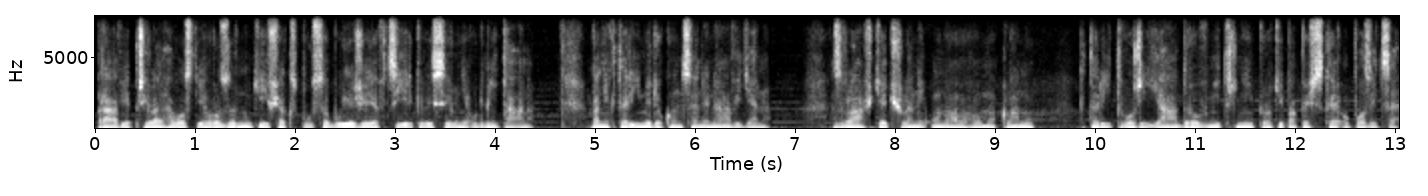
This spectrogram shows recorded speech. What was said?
Právě přiléhavost jeho rozhodnutí však způsobuje, že je v církvi silně odmítán, ba některými dokonce nenáviděn, zvláště členy onoho homoklanu, který tvoří jádro vnitřní protipapežské opozice.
